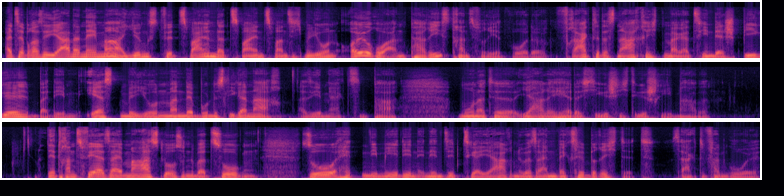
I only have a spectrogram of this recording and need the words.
Als der Brasilianer Neymar jüngst für 222 Millionen Euro an Paris transferiert wurde, fragte das Nachrichtenmagazin Der Spiegel bei dem ersten Millionenmann der Bundesliga nach. Also ihr merkt es ein paar Monate, Jahre her, dass ich die Geschichte geschrieben habe. Der Transfer sei maßlos und überzogen. So hätten die Medien in den 70er Jahren über seinen Wechsel berichtet sagte Van Gool.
